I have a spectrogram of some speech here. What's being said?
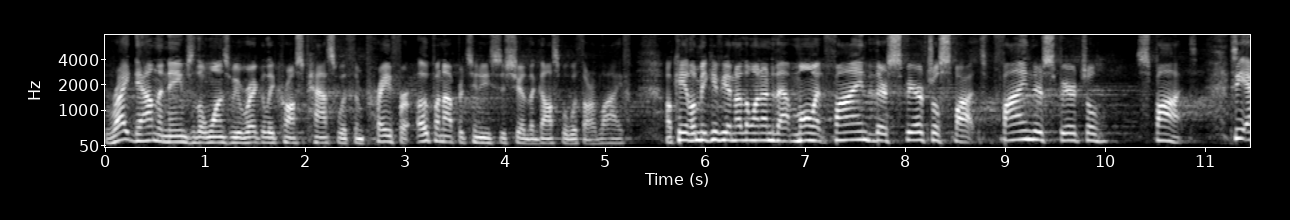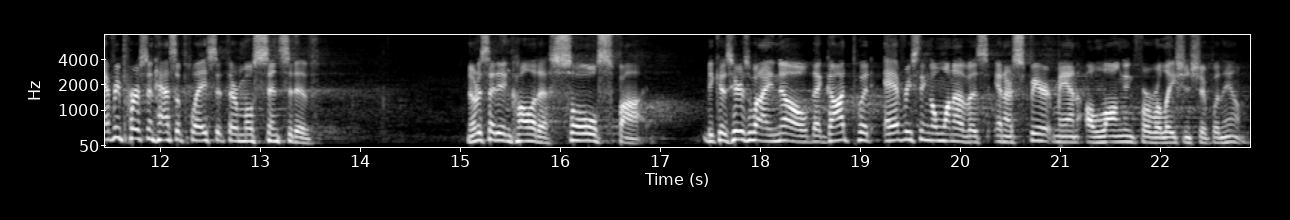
write down the names of the ones we regularly cross paths with and pray for open opportunities to share the gospel with our life. Okay, let me give you another one under that moment. Find their spiritual spot. Find their spiritual spot. See, every person has a place that they're most sensitive. Notice I didn't call it a soul spot because here's what I know that God put every single one of us in our spirit man a longing for a relationship with Him.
